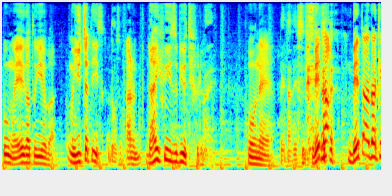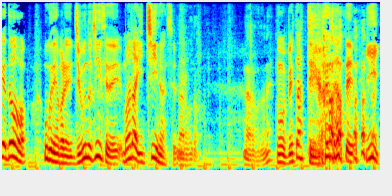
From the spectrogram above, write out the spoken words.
僕も映画といえばもう言っちゃっていいですか？どうぞ。あの「Life is Beautiful」はい。もうねベタですね。ベタベタだけど僕ねやっぱりね自分の人生でまだ1位なんですよね。なるほど。なるほどね。もうベタって言われたっていい。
